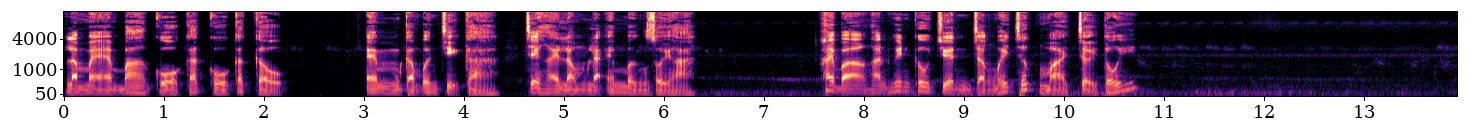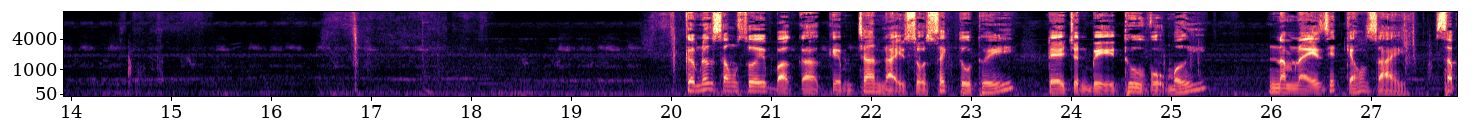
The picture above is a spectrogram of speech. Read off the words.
làm mẹ ba của các cô các cậu. Em cảm ơn chị cả, chị hài lòng là em mừng rồi hả? Hai bà hàn huyên câu chuyện chẳng mấy chốc mà trời tối. Cầm nước xong xuôi bà cả kiểm tra lại sổ sách tu thuế để chuẩn bị thu vụ mới. Năm nay giết kéo dài, sắp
